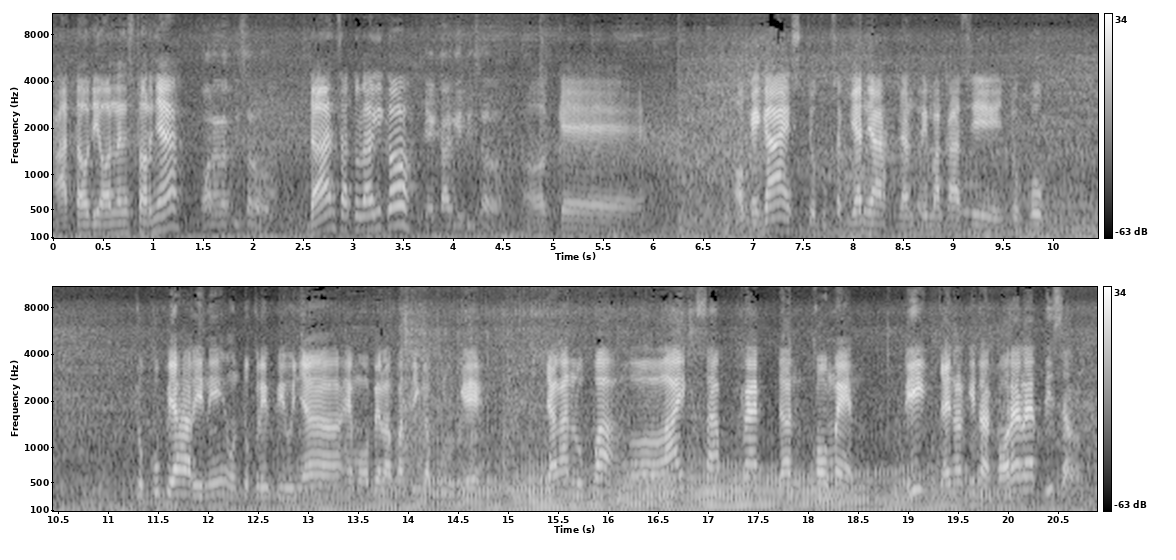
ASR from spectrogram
Atau di online store-nya? Korea Diesel, Dan satu lagi kok. CKG Diesel. Oke. Oke guys, cukup sekian ya dan terima kasih. Cukup cukup ya hari ini untuk reviewnya MOB 830G. Jangan lupa like, subscribe, dan komen di channel kita Korelet Diesel.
